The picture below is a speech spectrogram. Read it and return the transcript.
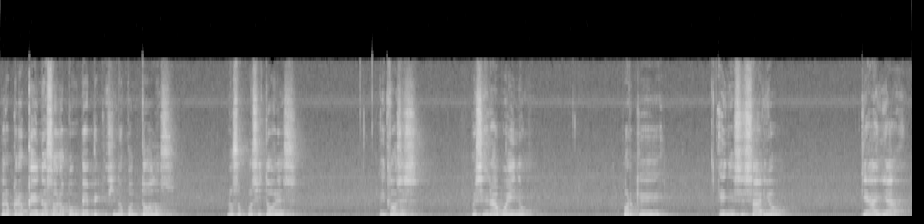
Pero creo que no solo con Pepe, sino con todos los opositores, entonces, pues será bueno porque es necesario que haya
